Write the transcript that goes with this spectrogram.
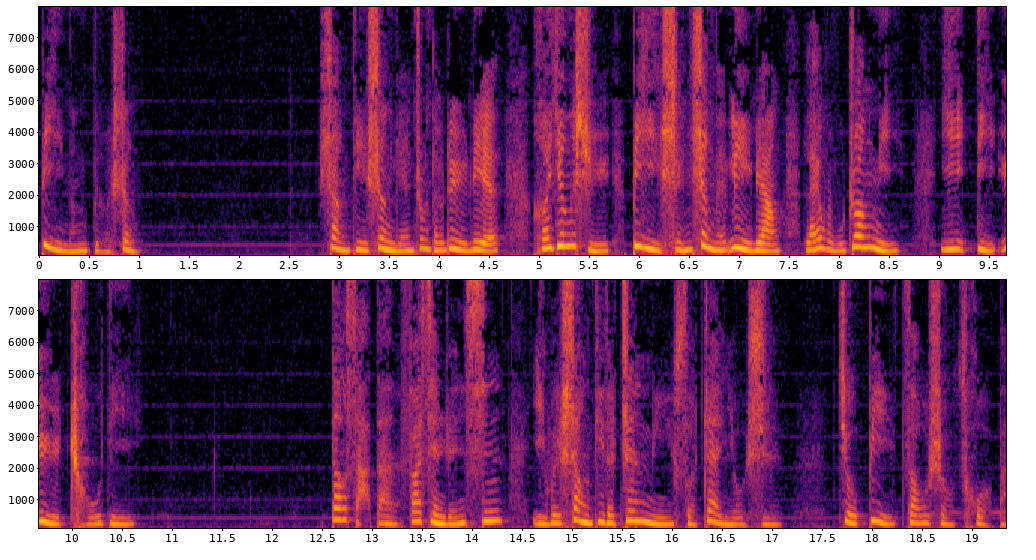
必能得胜。上帝圣言中的律列和应许，必以神圣的力量来武装你，以抵御仇敌。当撒旦发现人心已为上帝的真理所占有时，就必遭受挫败。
